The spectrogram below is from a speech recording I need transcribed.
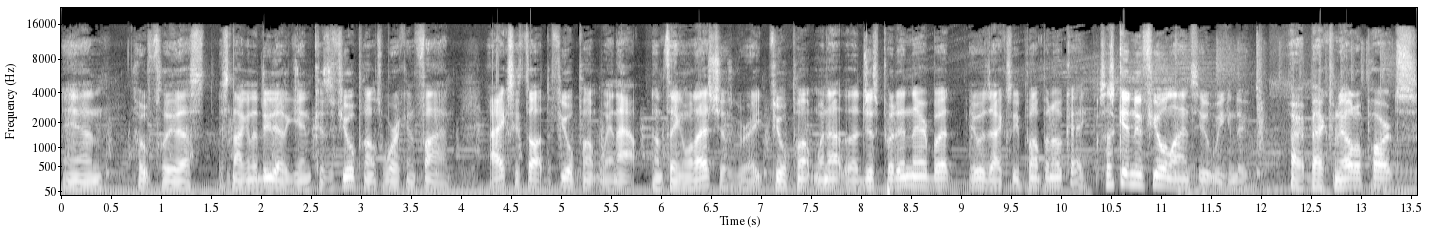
and hopefully that's it's not going to do that again because the fuel pump's working fine I actually thought the fuel pump went out I'm thinking well that's just great fuel pump went out that I just put in there but it was actually pumping okay so let's get a new fuel line see what we can do all right back from the auto parts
